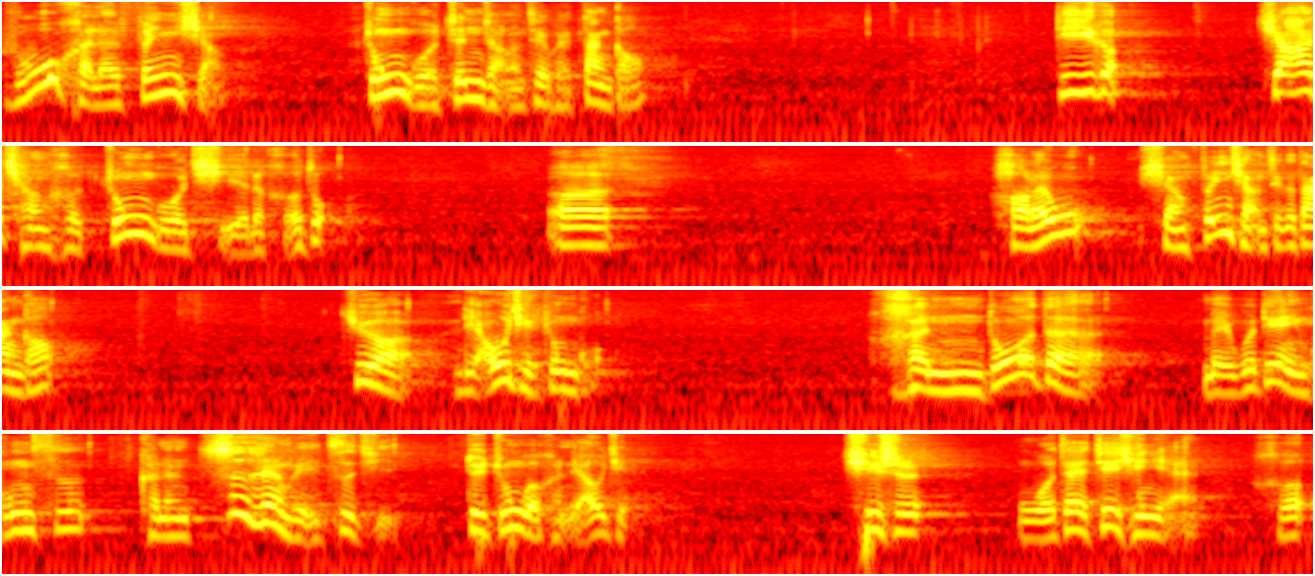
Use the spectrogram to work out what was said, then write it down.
如何来分享中国增长的这块蛋糕。第一个，加强和中国企业的合作。呃，好莱坞想分享这个蛋糕，就要了解中国。很多的美国电影公司。可能自认为自己对中国很了解，其实我在这些年和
